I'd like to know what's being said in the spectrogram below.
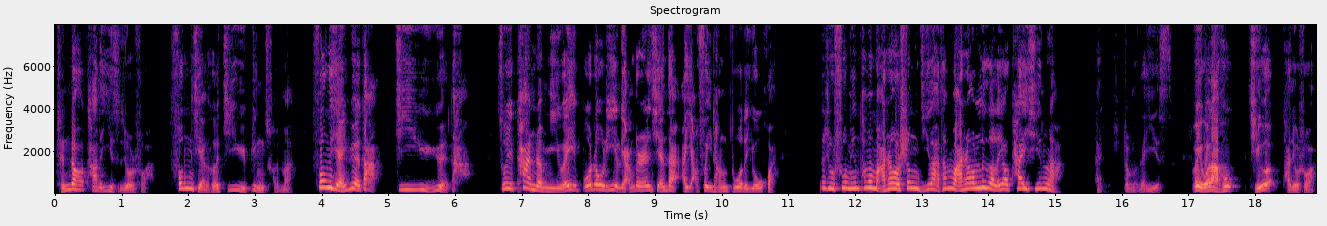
陈昭他的意思就是说，风险和机遇并存嘛，风险越大，机遇越大。所以看着米维、亳州离两个人现在，哎呀，非常多的忧患，那就说明他们马上要升级了，他们马上要乐了，要开心了。哎，是这么个意思。魏国大夫齐鄂他就说啊，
